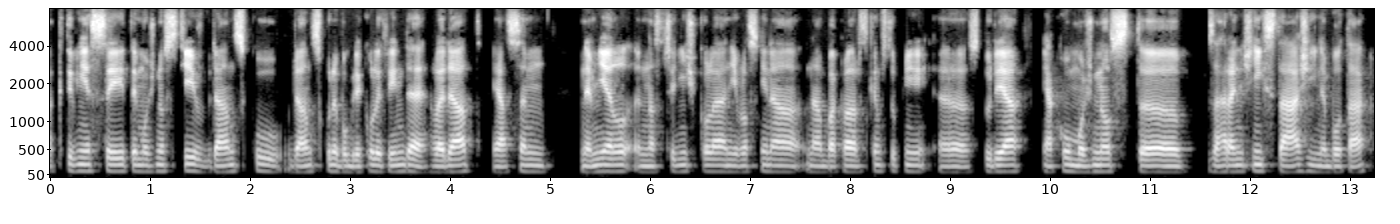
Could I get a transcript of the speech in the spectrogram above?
aktivně si ty možnosti v Dánsku, v Dánsku nebo kdekoliv jinde hledat. Já jsem neměl na střední škole ani vlastně na, na bakalářském stupni e, studia nějakou možnost e, zahraničních stáží nebo tak.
